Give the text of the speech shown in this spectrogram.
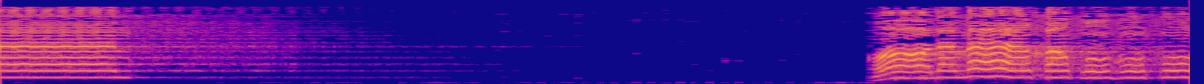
تذودان قال ما خطبكما؟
